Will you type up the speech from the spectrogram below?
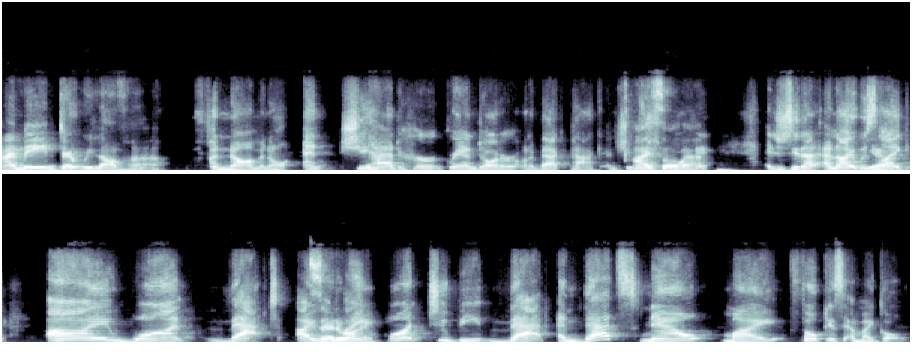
I mean, don't we love her? Phenomenal. And she had her granddaughter on a backpack and she was I saw that. And you see that? And I was yeah. like, I want that. I, so I. I want to be that. And that's now my focus and my goal.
